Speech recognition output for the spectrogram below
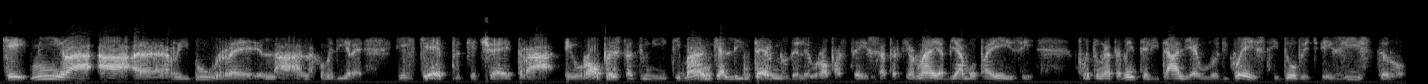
che mira a eh, ridurre la, la, dire, il gap che c'è tra Europa e Stati Uniti, ma anche all'interno dell'Europa stessa, perché ormai abbiamo paesi Fortunatamente l'Italia è uno di questi, dove esistono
